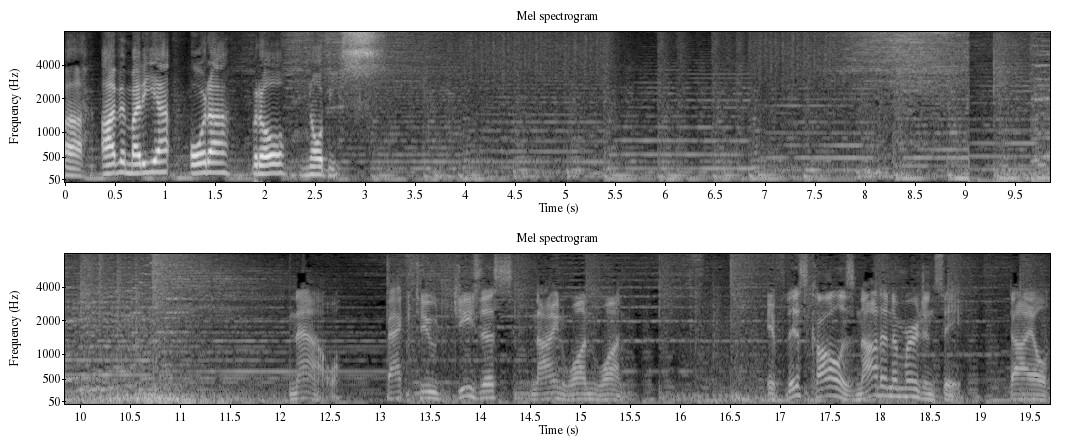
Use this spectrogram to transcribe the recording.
Uh, Ave Maria, ora pro nobis. Now, back to Jesus 911. If this call is not an emergency, dial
